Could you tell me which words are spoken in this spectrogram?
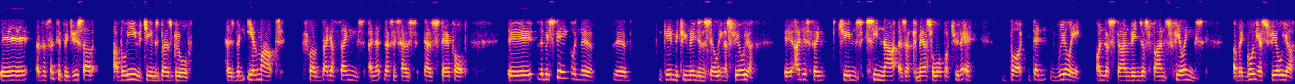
Uh, as I said to the producer, I believe James Bisgrove has been earmarked for bigger things, and this is his his step up. Uh, the mistake on the the game between Rangers and Celtic in Australia, uh, I just think James seen that as a commercial opportunity, but didn't really understand Rangers fans' feelings about going to Australia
